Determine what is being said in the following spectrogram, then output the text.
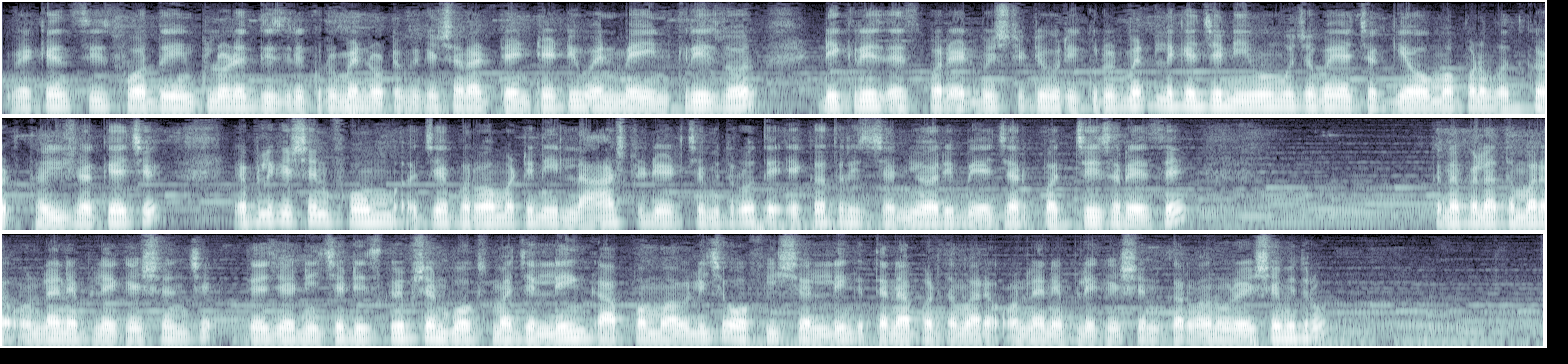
vacancies for the included these recruitment notification are tentative and may increase or decrease as per administrative recruitment. એટલે કે જે નિયમો મુજબ અહીંયા જગ્યાઓમાં પણ વધઘટ થઈ શકે છે. એપ્લિકેશન ફોર્મ જે ભરવા માટેની લાસ્ટ ડેટ છે મિત્રો, તે એકત્રીસ જાન્યુઆરી બે હજાર પચીસ રહેશે. તેના પહેલાં તમારે ઓનલાઈન એપ્લિકેશન છે, તે જે નીચે ડિસ્ક્રિપ્શન બોક્સમાં જે લિંક આપવામાં આવેલી છે ઓફિશિયલ લિંક તેના પર તમારે ઓનલાઈન એપ્લિકેશન કરવાનું રહેશે મિત્રો.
